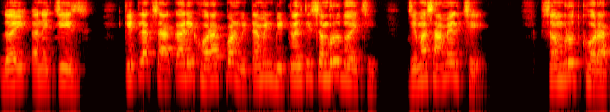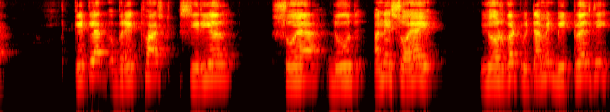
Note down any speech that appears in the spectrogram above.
દહીં અને ચીઝ. કેટલાક શાકાહારી ખોરાક પણ વિટામિન બી ટ્વેલ્વથી સમૃદ્ધ હોય છે, જેમાં સામેલ છે. સમૃદ્ધ ખોરાક. કેટલાક બ્રેકફાસ્ટ, સિરિયલ સોયા, દૂધ અને સોયા યોગર્ટ વિટામિન બી ટ્વેલ્વથી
